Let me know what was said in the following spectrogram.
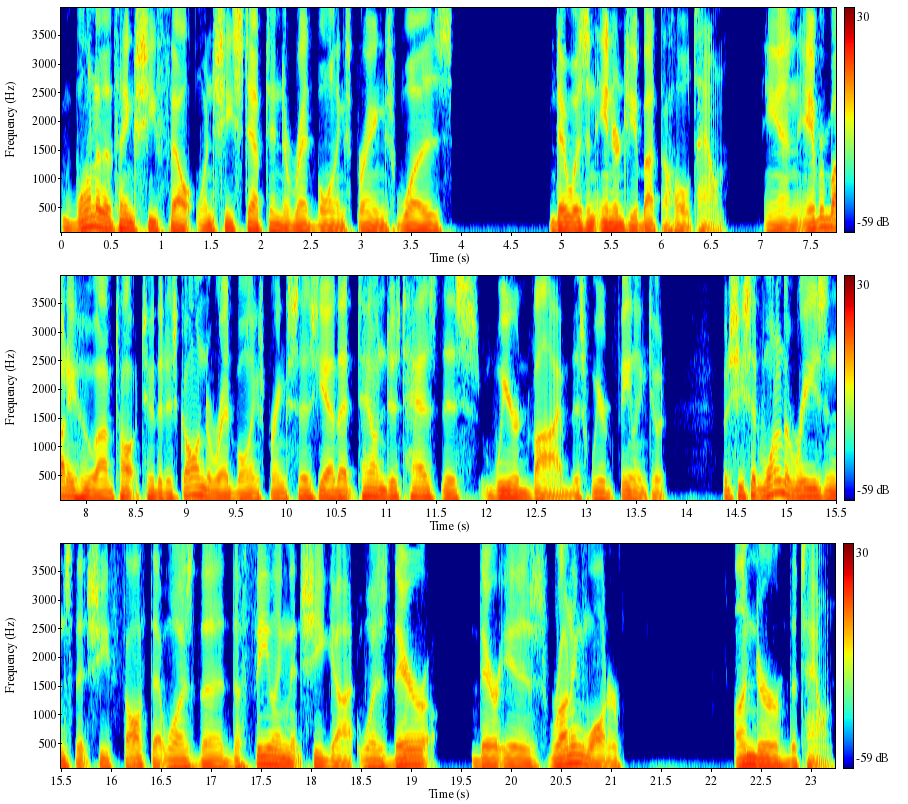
one of the things she felt when she stepped into Red Boiling Springs was there was an energy about the whole town. And everybody who I've talked to that has gone to Red Boiling Springs says, yeah, that town just has this weird vibe, this weird feeling to it. But she said one of the reasons that she thought that was the the feeling that she got was there there is running water under the town,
